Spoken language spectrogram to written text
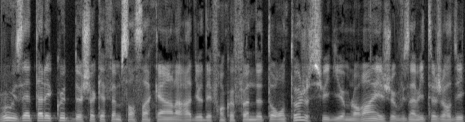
Vous êtes à l'écoute de Choc FM 105.1, la radio des francophones de Toronto. Je suis Guillaume Laurent et je vous invite aujourd'hui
